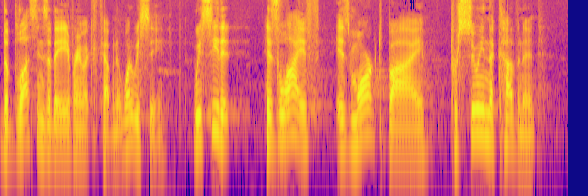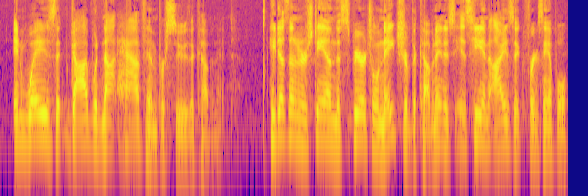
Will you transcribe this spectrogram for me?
the blessings of the Abrahamic covenant, what do we see? We see that his life is marked by pursuing the covenant in ways that God would not have him pursue the covenant. He doesn't understand the spiritual nature of the covenant. As, as, he and Isaac, for example,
